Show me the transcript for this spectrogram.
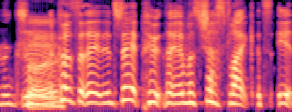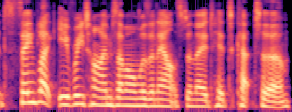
I think so. because it, it's that per- it was just like it's, it seemed like every time someone was announced and they'd had to cut to them,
